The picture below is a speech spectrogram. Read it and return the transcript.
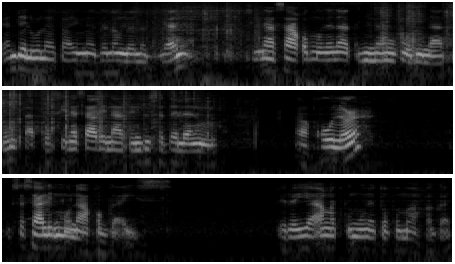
Yan, dahil wala tayong nadalang lalagyan. Sinasako muna natin yung nahuhuli natin. Tapos sinasali natin doon sa dalang uh, cooler. Sasalin muna ako guys. Pero iaangat ko muna itong kumakagat.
